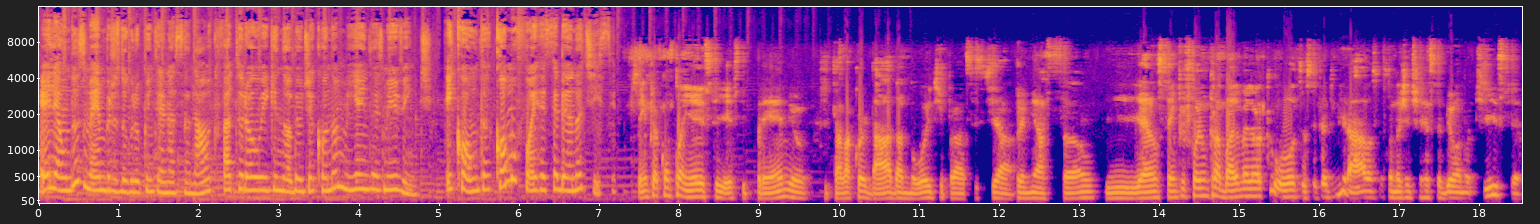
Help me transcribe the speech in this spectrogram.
Ele é um dos membros do grupo internacional que faturou o Ig Nobel de Economia em 2020 e conta como foi receber a notícia sempre acompanhei esse, esse prêmio, ficava acordado à noite para assistir a premiação e era, sempre foi um trabalho melhor que o outro. Eu sempre admirava. Quando a gente recebeu a notícia,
